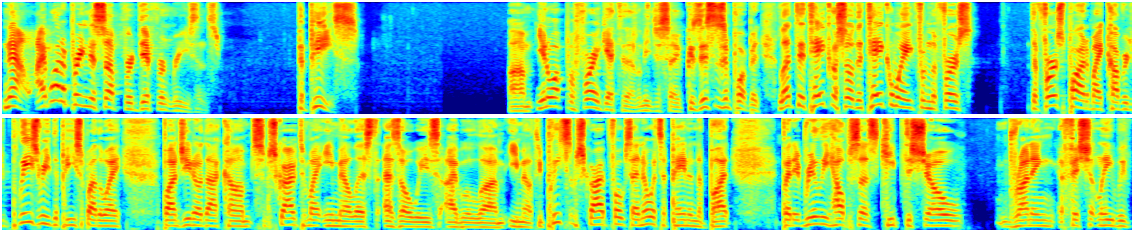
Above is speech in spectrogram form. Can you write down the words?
Now, I want to bring this up for different reasons. The piece. Um, you know what? Before I get to that, let me just say because this is important. But let the take so the takeaway from the first the first part of my coverage. Please read the piece, by the way, bongino.com. Subscribe to my email list. As always, I will um, email to you. Please subscribe, folks. I know it's a pain in the butt, but it really helps us keep the show running efficiently. We've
